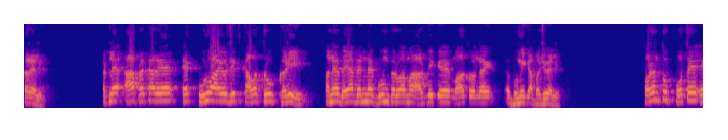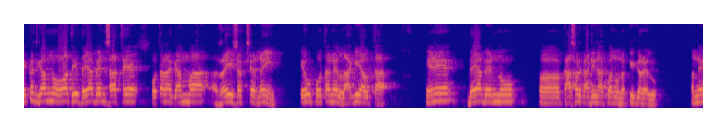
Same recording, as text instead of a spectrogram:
કરેલી. એટલે આ પ્રકારે એક પૂર્વ આયોજિત કાવતરું ઘડી અને દયાબેનને ગુમ કરવામાં હાર્દિકે મહત્વની ભૂમિકા ભજવેલી. પરંતુ પોતે એક જ ગામનો હોવાથી દયાબેન સાથે પોતાના ગામમાં રહી શકશે નહીં એવું પોતાને લાગી આવતા એણે દયાબેનનું કાસળ કાઢી નાખવાનું નક્કી કરેલું. અને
